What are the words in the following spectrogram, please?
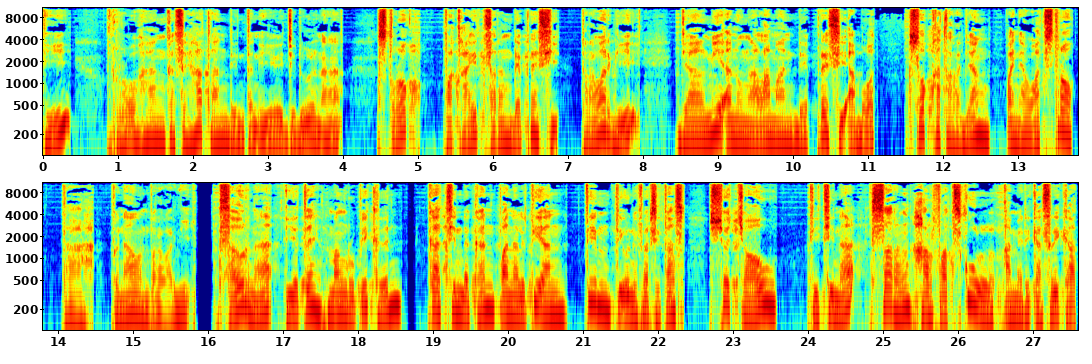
Gusti rohang kesehatan dinten I judulna stroke pakaiit sarang depresi. Parawargi Jalmi anu ngalaman depresi abot sok katarajang panyawat stroktah para wargi. Sauna ia teh mangrupiken kacindekan panelitian tim di Universitas Suzhou di Cina sareng Harvard School Amerika Serikat.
